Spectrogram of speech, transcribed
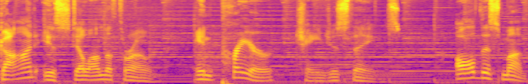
God is still on the throne, and prayer changes things. All this month,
